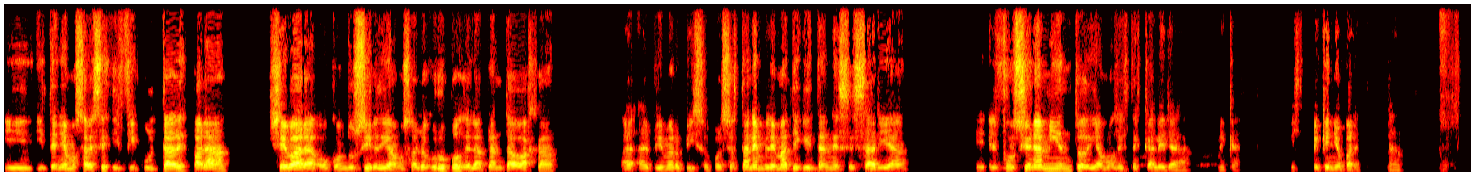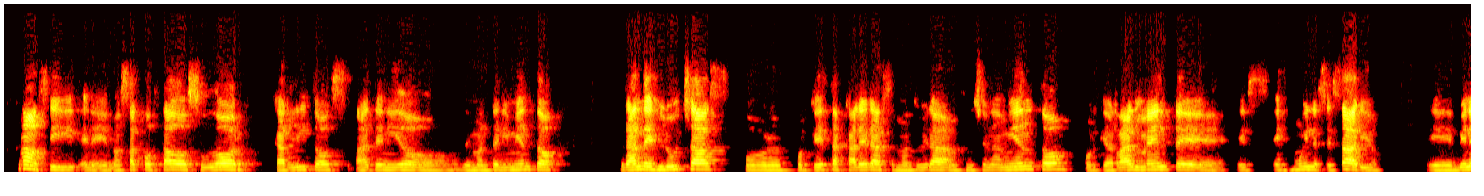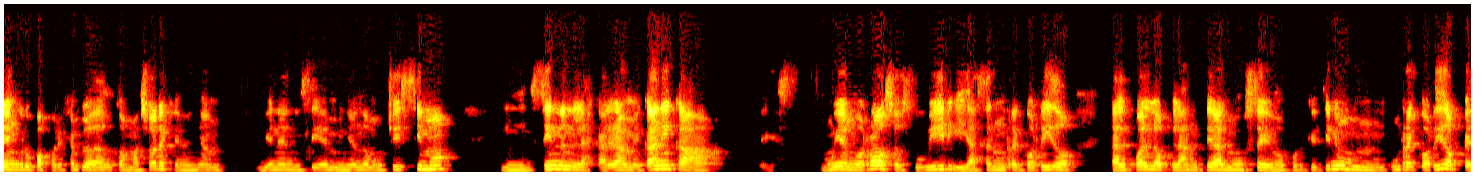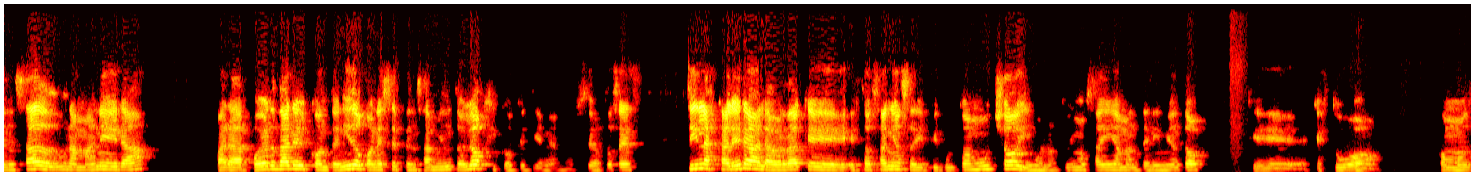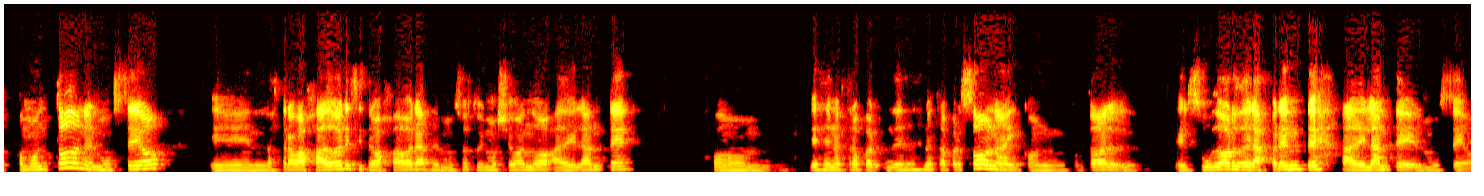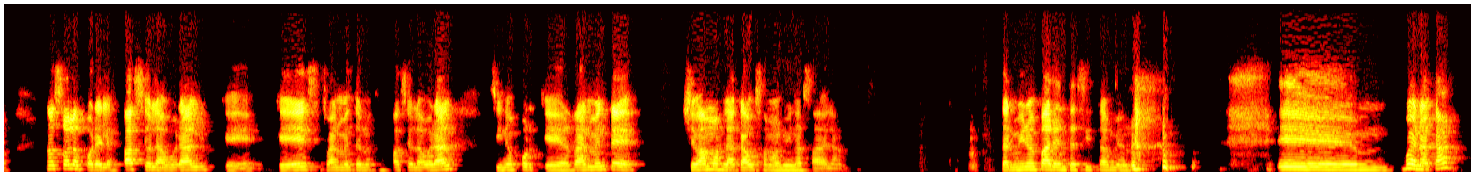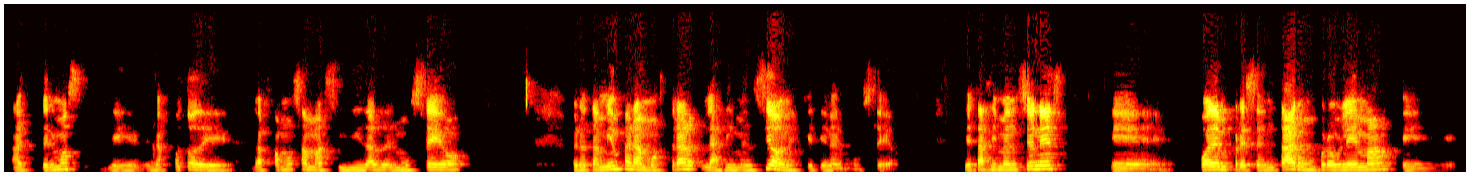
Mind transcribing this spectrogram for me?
y, teníamos a veces dificultades para llevar o conducir, digamos, a los grupos de la planta baja al primer piso. Por eso es tan emblemática y tan necesaria eh, el funcionamiento, digamos, de esta escalera mecánica. Pequeño paréntesis, No, sí, eh, nos ha costado sudor, Carlitos ha tenido de mantenimiento grandes luchas por porque esta escalera se mantuviera en funcionamiento, porque realmente es, muy necesario. Eh, vienen grupos, por ejemplo, de adultos mayores que venían, vienen y siguen viniendo muchísimo, y sin la escalera mecánica es muy engorroso subir y hacer un recorrido tal cual lo plantea el museo, porque tiene un, recorrido pensado de una manera para poder dar el contenido con ese pensamiento lógico que tiene el museo. Entonces, sin la escalera, la verdad que estos años se dificultó mucho y bueno, tuvimos ahí a mantenimiento que, estuvo, como, en todo en el museo, en los trabajadores y trabajadoras del museo estuvimos llevando adelante desde, nuestra, desde nuestra persona y con, con todo el, el sudor de la frente adelante del museo. No solo por el espacio laboral, que, es realmente nuestro espacio laboral, sino porque realmente llevamos la causa Malvinas adelante. termino en paréntesis también. Eh, bueno, acá ah, tenemos eh, la foto de la famosa masividad del museo, pero también para mostrar las dimensiones que tiene el museo. estas dimensiones eh, pueden presentar un problema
